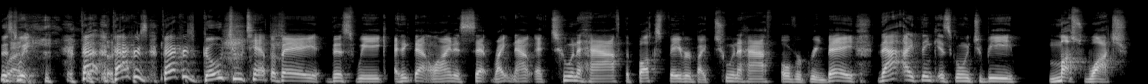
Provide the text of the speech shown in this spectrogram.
this right. week. Pa- Packers Packers go to Tampa Bay this week. I think that line is set right now at two and a half. The Bucks favored by two and a half over Green Bay. That I think is going to be must watch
